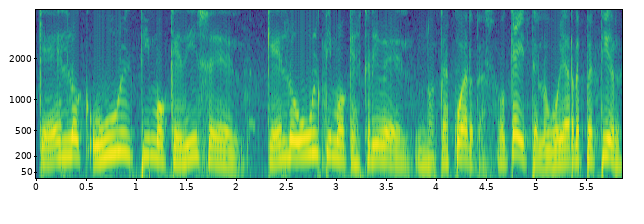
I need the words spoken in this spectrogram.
¿qué es lo último que dice él? ¿Qué es lo último que escribe él? No te acuerdas. Ok, te lo voy a repetir.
